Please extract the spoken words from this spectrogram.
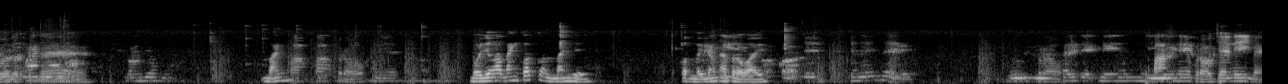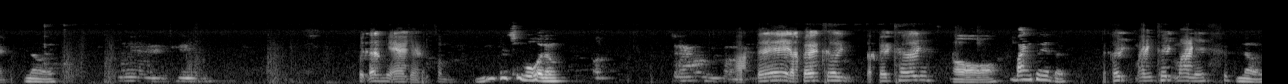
vô là nè. Bánh. Bộ dương là bánh cốt còn bánh gì? Còn mình đang thả pro ấy. Bác nè pro chân đi mẹ. Đâu rồi. Biết ăn mẹ chả? Không. Cái chứ mua đâu. ច្រើនអត់ទេដល់ពេលឃើញដល់ពេលឃើញអូបាញ់គ្នាទៅដល់ឃើញបាញ់ឃើញបាញ់ហ៎ហ្នឹងហើយ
